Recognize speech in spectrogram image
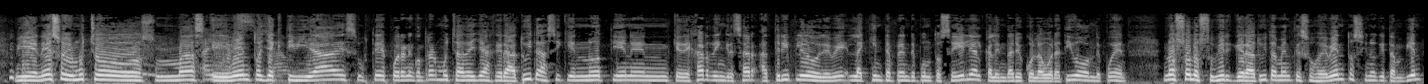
Bien, eso y muchos más eventos y actividades ustedes podrán encontrar, muchas de ellas gratuitas, así que no tienen que dejar de ingresar a www.laquintaemprende.cl al calendario colaborativo donde pueden no solo subir gratuitamente sus eventos, sino que también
